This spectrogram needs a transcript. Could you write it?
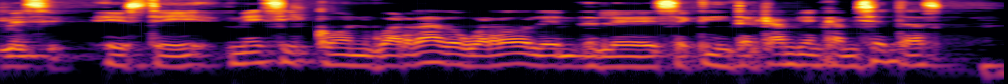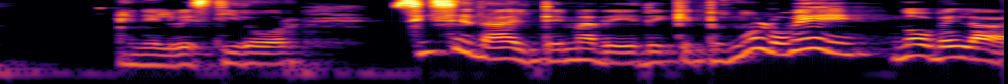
Messi. Este, Messi con Guardado, Guardado le, se intercambian camisetas en el vestidor sí se da el tema de, que pues no lo ve, no ve la,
